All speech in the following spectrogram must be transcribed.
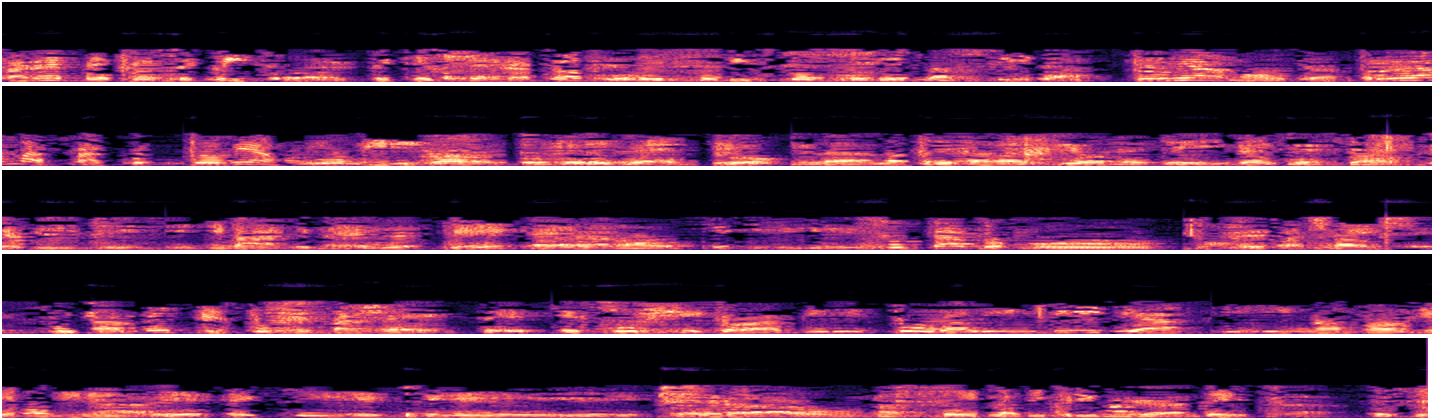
sarebbe proseguito, eh, perché c'era proprio questo discorso della sfida. Proviamo, proviamo a fare, proviamo, io mi ricordo per esempio la, la preparazione dei Wesendorf di, di, di, Wagner che erano, che il risultato fu stupefacente, fu talmente stupefacente che suscitò addirittura l'invidia di chi non voglio nominare e che, che era una stella di prima grandezza, perché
